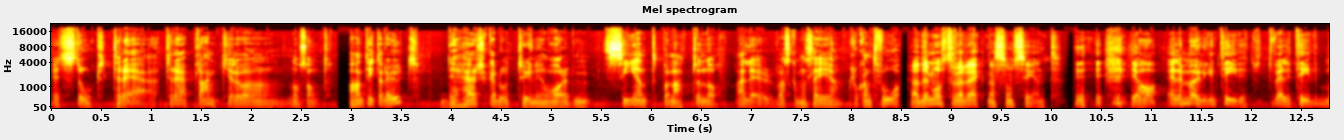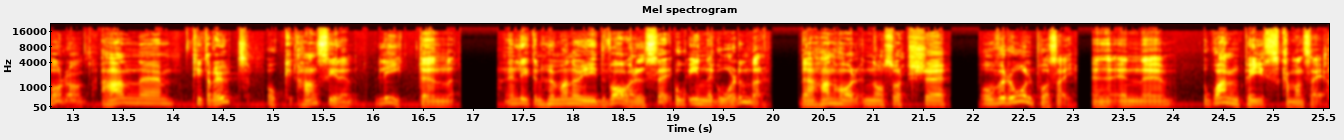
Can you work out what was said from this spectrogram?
ett stort trä, träplank eller vad, något sånt. Och han tittar ut. Det här ska då tydligen ha varit sent på natten då. Eller vad ska man säga? Klockan två. Ja, det måste väl räknas som sent. ja, eller möjligen tidigt, väldigt tidigt på morgonen. Han eh, tittar ut och han ser en liten, en liten humanoid varelse på innergården där. Där han har någon sorts eh, overall på sig. En, en eh, one piece kan man säga.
